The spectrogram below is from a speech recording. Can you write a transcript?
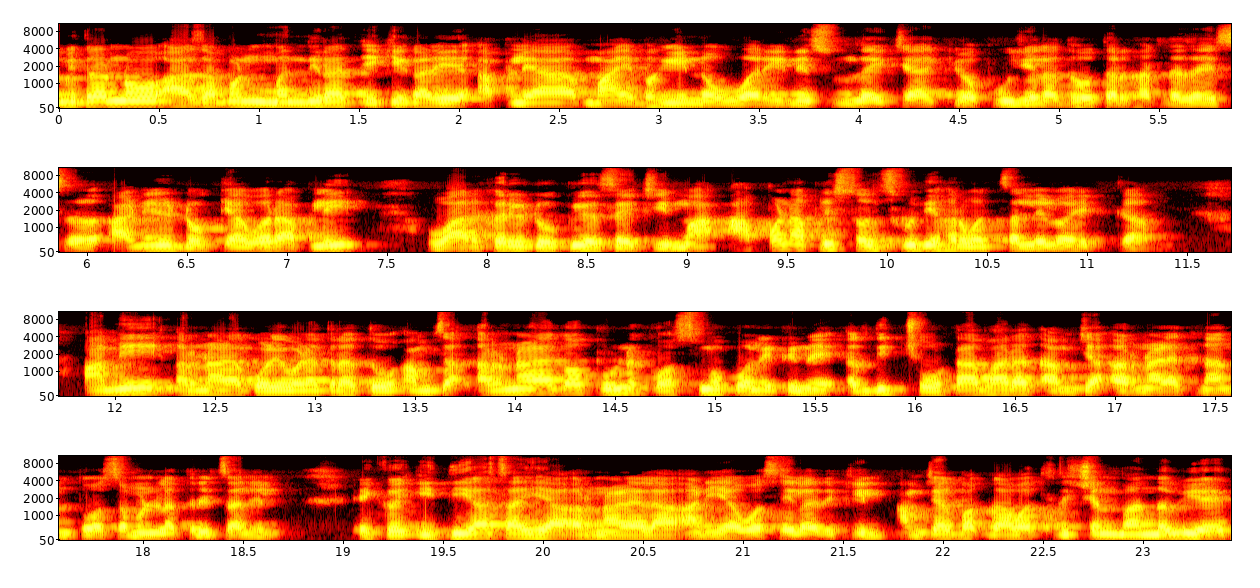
मित्रांनो आज आपण मंदिरात एकेकाळी आपल्या मायभगी नऊवारी नेसून जायच्या किंवा पूजेला धोतर घातलं जायचं आणि डोक्यावर आपली वारकरी टोपी असायची. मग आपण आपली संस्कृती हरवत चाललेलो आहेत का? आम्ही अर्नाळा कोळीवाड्यात राहतो. आमचा अर्नाळा गाव पूर्ण कॉस्मोपॉलिटिन आहे. अगदी छोटा भारत आमच्या अर्नाळ्यात नांदतो असं म्हणलं तरी चालेल. एक इतिहास आहे या अर्नाळ्याला आणि या वसईला देखील. आमच्या गावात ख्रिश्चन बांधवी आहेत.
